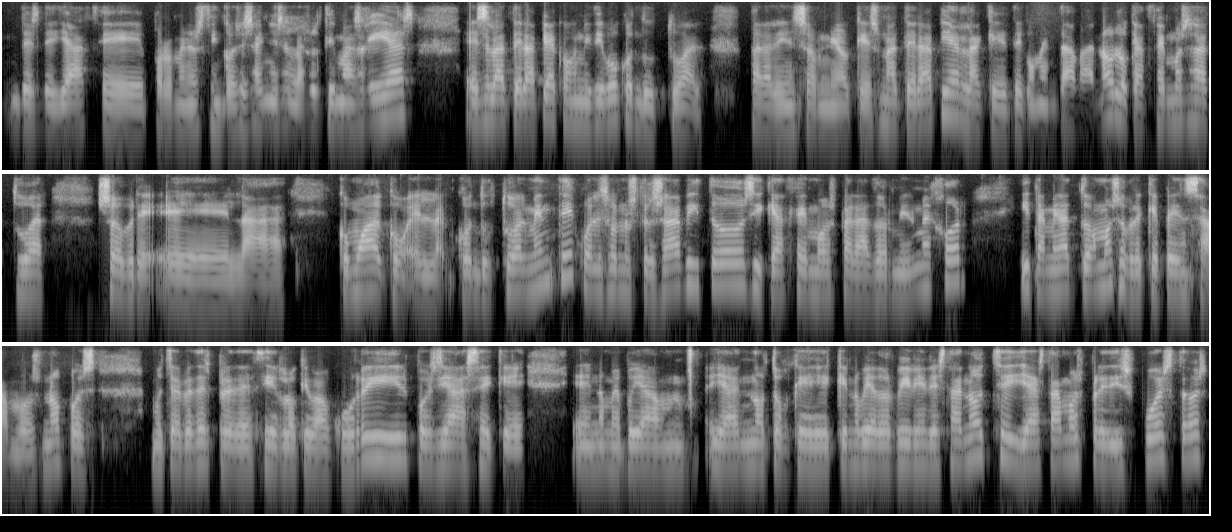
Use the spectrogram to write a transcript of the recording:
desde ya hace por lo menos 5 o 6 años en las últimas guías, es la terapia cognitivo-conductual para el insomnio, que es una terapia en la que te comentaba, ¿no? Lo que hacemos es actuar sobre eh, la cómo, conductualmente, cuáles son nuestros hábitos y qué hacemos para dormir mejor y también actuamos sobre qué pensamos, ¿no? Pues muchas veces predecir lo que va a ocurrir, pues ya sé que eh, no me voy a, ya noto que, que, no voy a dormir bien esta noche y ya estamos predispuestos.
